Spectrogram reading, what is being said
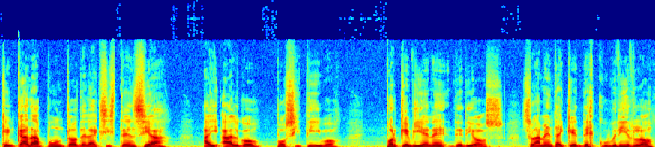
que en cada punto de la existencia hay algo positivo, porque viene de Dios. Solamente hay que descubrirlo,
